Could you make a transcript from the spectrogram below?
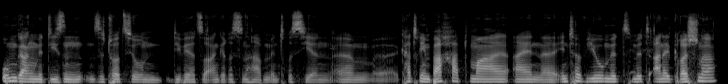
Umgang mit diesen Situationen, die wir jetzt so angerissen haben, interessieren. Ähm, äh, Katrin Bach hat mal ein äh, Interview mit, mit Annette Gröschner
